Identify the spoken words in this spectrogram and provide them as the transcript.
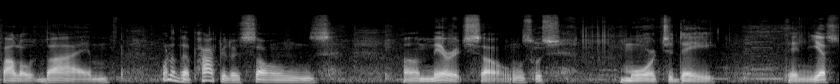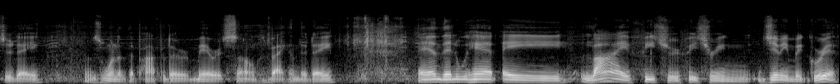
followed by one of the popular songs, um, marriage songs, which More Today Than Yesterday. It was one of the popular marriage songs back in the day. And then we had a live feature featuring Jimmy McGriff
